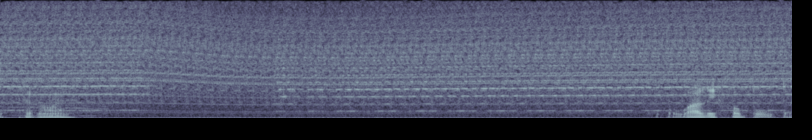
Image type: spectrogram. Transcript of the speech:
Este no es. Vale, hijo puta.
